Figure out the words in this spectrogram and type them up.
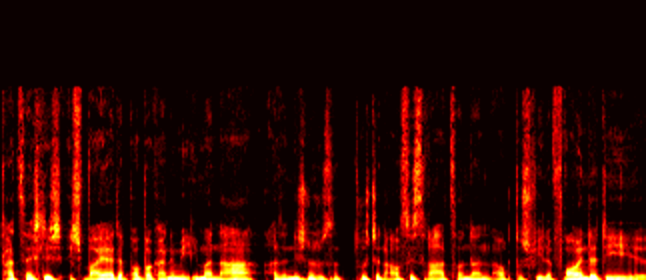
tatsächlich, ich war ja der Popakademie immer nah, also nicht nur durch, durch, den Aufsichtsrat, sondern auch durch viele Freunde, die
